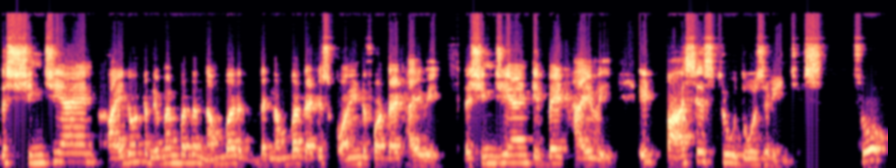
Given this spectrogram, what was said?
the Xinjiang. I don't remember the number, the number that is coined for that highway, the Xinjiang Tibet Highway. It passes through those ranges. So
